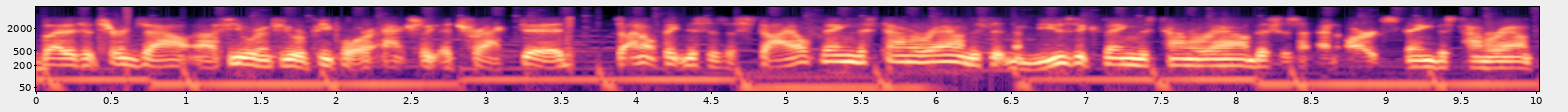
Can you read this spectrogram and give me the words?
But as it turns out, uh, fewer and fewer people are actually attracted so I don't think this is a style thing this time around. This isn't a music thing this time around. This is an arts thing this time around.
